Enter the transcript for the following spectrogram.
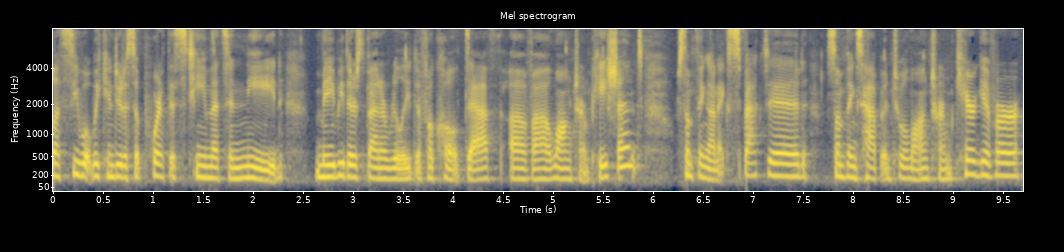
Let's see what we can do to support this team that's in need. Maybe there's been a really difficult death of a long term patient, something unexpected, something's happened to a long term caregiver.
